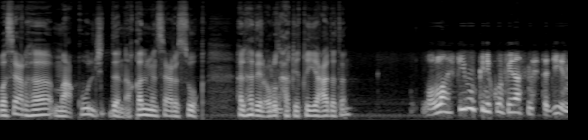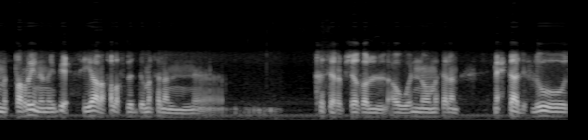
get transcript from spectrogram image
وسعرها معقول جدا أقل من سعر السوق. هل هذه العروض حقيقية عادة؟ والله في ممكن يكون في ناس محتاجين مضطرين إنه يبيع سيارة خلص بده مثلا آه، خسر بشغل أو إنه مثلا محتاج فلوس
